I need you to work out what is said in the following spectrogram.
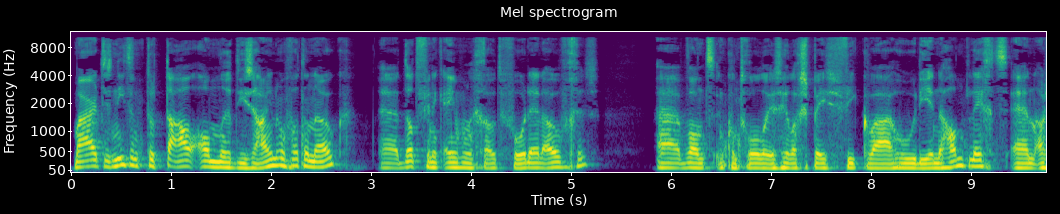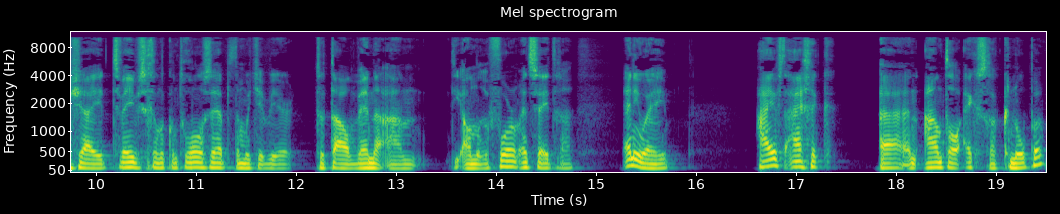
Maar het is niet een totaal ander design of wat dan ook. Eh, dat vind ik een van de grote voordelen overigens. Eh, want een controller is heel erg specifiek qua hoe die in de hand ligt. En als jij twee verschillende controllers hebt, dan moet je weer totaal wennen aan die andere vorm, et cetera. Anyway, hij heeft eigenlijk een aantal extra knoppen.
